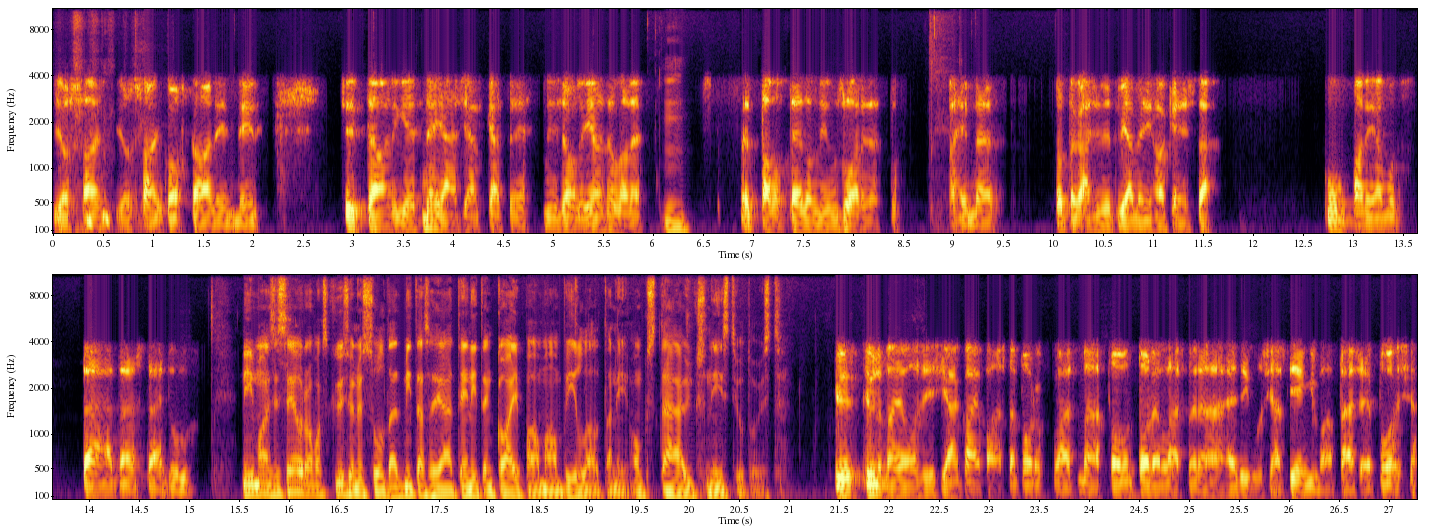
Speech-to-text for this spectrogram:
jossain, jossain kohtaa, niin, niin sitten ainakin, että ne jää sieltä käteen, niin se oli ihan sellainen Mm. että tavoitteet on niin kuin suoritettu lähinnä. että Totta kai se nyt vielä meni hakemaan sitä kumppania, mutta tämähän tästä ei tullut. Niin mä olisin seuraavaksi kysynyt sulta, että mitä sä jäät eniten kaipaamaan villalta, niin onko tämä yksi niistä jutuista? Ky- kyllä mä joo siis jään kaipaan sitä porukkaa, että mä toivon todella, että me nähdään heti, kun sieltä jengi vaan pääsee pois. Ja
